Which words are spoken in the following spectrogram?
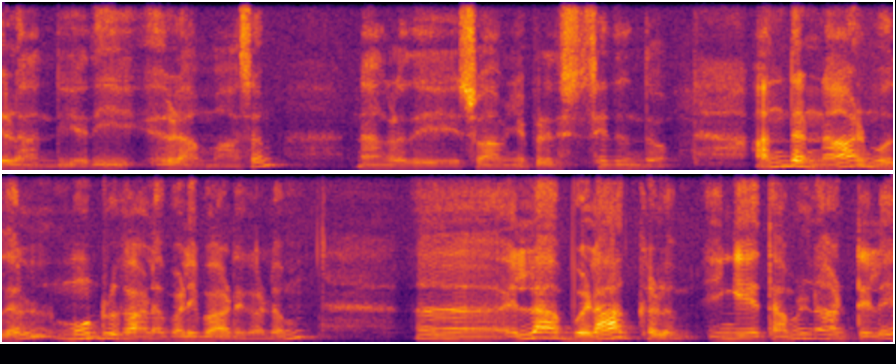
ஏழாம் தேதி ஏழாம் மாதம் நாங்கள் அதை சுவாமியை பிரதிஷ்டை செய்திருந்தோம். அந்த நாள் முதல் மூன்று கால வழிபாடுகளும் எல்லா விழாக்களும் இங்கே தமிழ்நாட்டிலே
